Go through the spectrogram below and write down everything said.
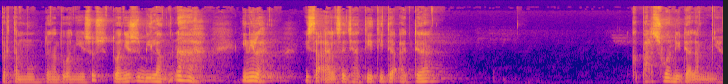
bertemu dengan Tuhan Yesus, Tuhan Yesus bilang, nah inilah Israel sejati tidak ada kepalsuan di dalamnya.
